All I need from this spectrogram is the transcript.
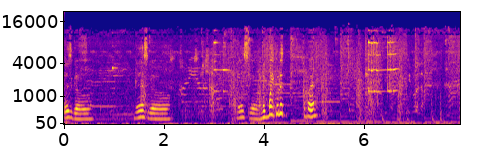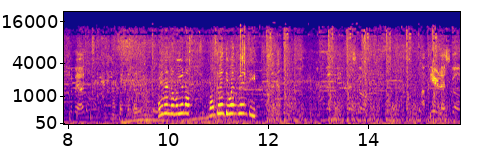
Let's go. Let's go. Saan na siya? Let's go. Nagbike ulit. Ano ba yan? Hindi ko alam. Siya ba yun? Ayun na, lumayo na. 120, 120. Let's go. Here, let's go.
